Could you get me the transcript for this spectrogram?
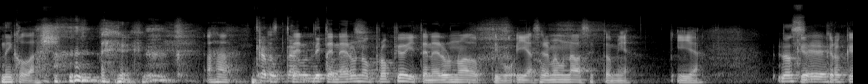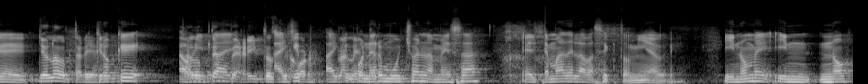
Nicolás. Ajá. Que Ten- Nicolás. tener uno propio y tener uno adoptivo y hacerme una vasectomía y ya. No sé. creo que Yo no adoptaría. creo que Adopten ahorita hay- perritos hay que mejor, hay la que poner mucho en la mesa el tema de la vasectomía, güey. Y no me y no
